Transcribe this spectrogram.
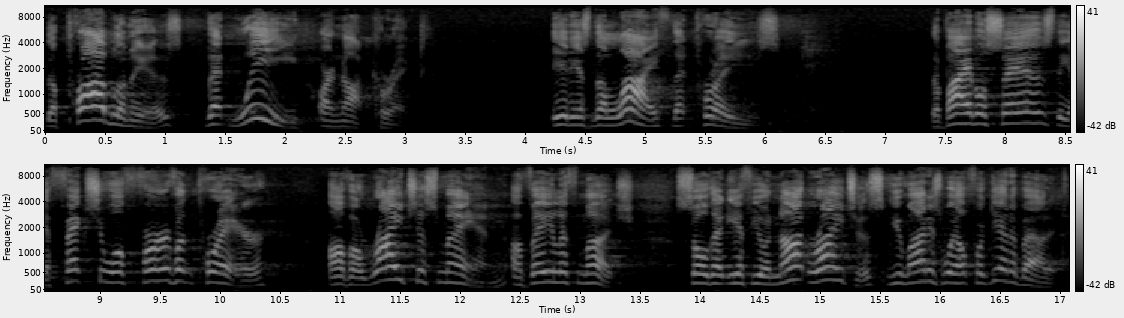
the problem is that we are not correct. It is the life that prays. The Bible says, the effectual, fervent prayer of a righteous man availeth much, so that if you're not righteous, you might as well forget about it.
